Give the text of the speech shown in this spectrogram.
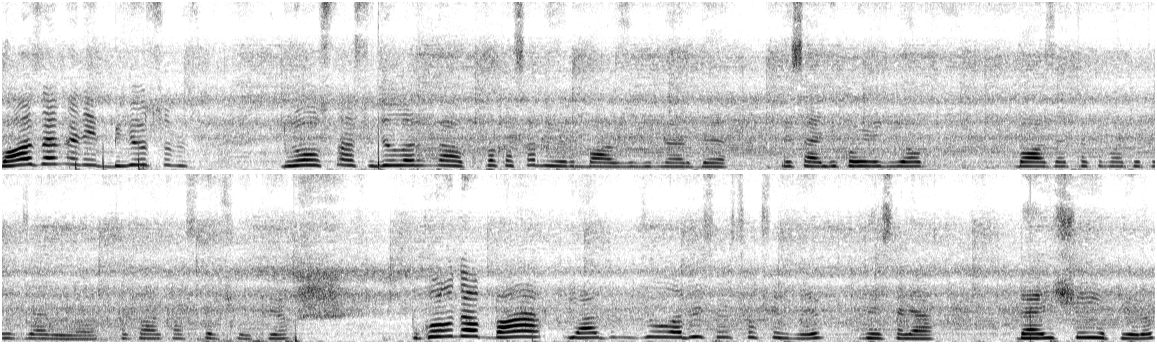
bazen hani biliyorsunuz Brawl Stars videolarında kupa kasamıyorum bazı günlerde. Mesela Liko'ya gidiyorum. Bazen takım kötü veriyor. Takım arkadaşlar şey yapıyor. Bu konuda bana yardımcı olabilirseniz çok sevinirim. Mesela ben şey yapıyorum.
